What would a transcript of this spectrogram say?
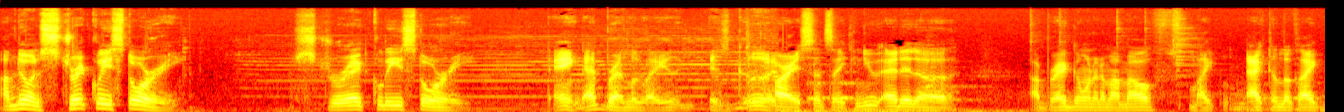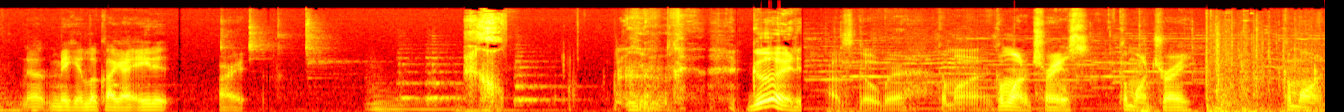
I'm doing strictly story. Strictly story. Dang, that bread look like it's good. All right, Sensei, can you edit a a bread going into my mouth, like act to look like, uh, make it look like I ate it? All right. good. Let's go, bro. Come on, come on, Trace. Come on, Trey. Come on.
